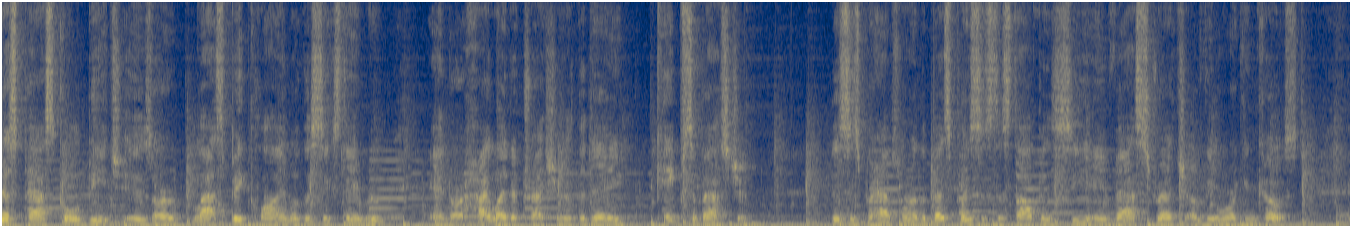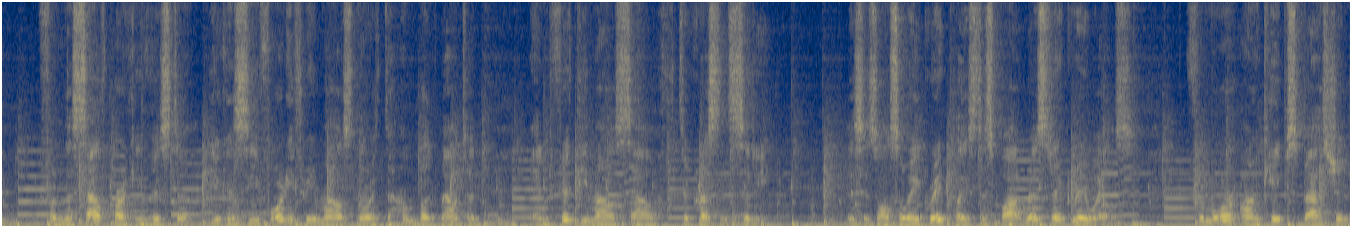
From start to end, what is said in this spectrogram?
Just past Gold Beach is our last big climb of the six day route and our highlight attraction of the day, Cape Sebastian. This is perhaps one of the best places to stop and see a vast stretch of the Oregon coast. From the south parking vista, you can see 43 miles north to Humbug Mountain and 50 miles south to Crescent City. This is also a great place to spot resident gray whales. For more on Cape Sebastian,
